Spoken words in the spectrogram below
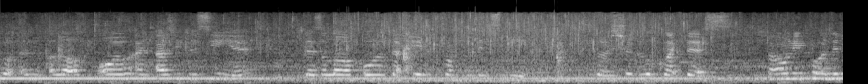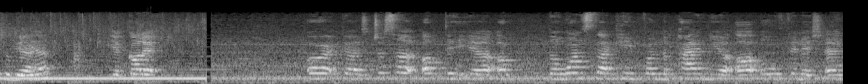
put in a lot of oil, and as you can see, yeah, there's a lot of oil that came from the mincemeat. So it should look like this. So only put a little bit, Yeah. yeah? Yeah, got it. Alright guys, just an update here. Um, the ones that came from the pan here are all finished and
